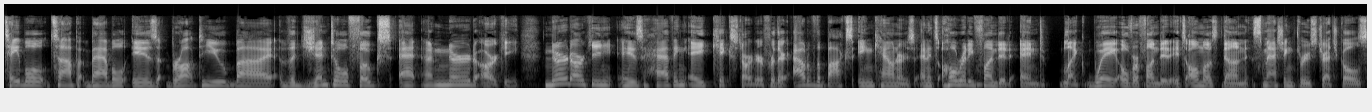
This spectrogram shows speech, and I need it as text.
Tabletop Babble is brought to you by the gentle folks at Nerdarchy. Nerdarchy is having a Kickstarter for their out of the box encounters, and it's already funded and like way overfunded. It's almost done, smashing through stretch goals.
